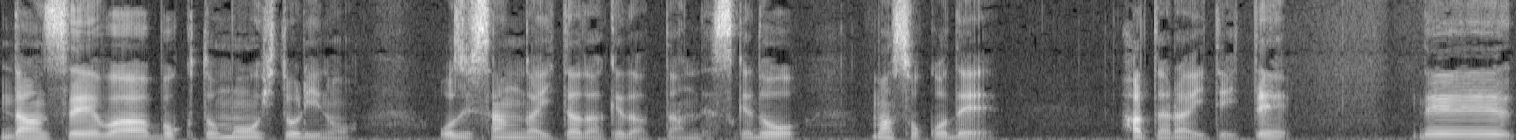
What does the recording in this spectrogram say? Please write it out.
男性は僕ともう一人のおじさんがいただけだったんですけど、まあそこで働いていて、で、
